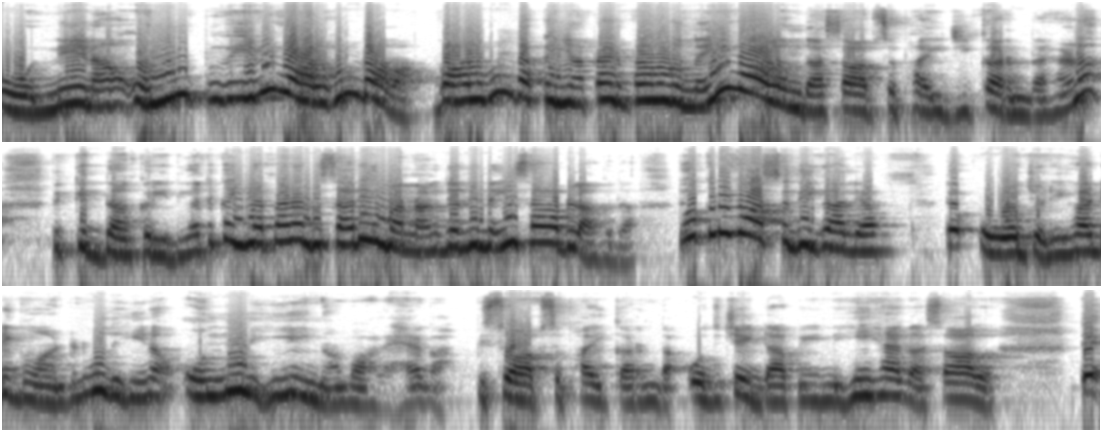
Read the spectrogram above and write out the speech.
ਉਹਨੇ ਨਾ ਉਹਨੂੰ ਇਹ ਵੀ ਵਾਲ ਹੁੰਦਾ ਵਾ, ਵਾਲ ਹੁੰਦਾ, ਕਈਆਂ ਭੈਣ ਭਰਾਵਾਂ ਨੂੰ ਨਹੀਂ ਵਾਲ ਹੁੰਦਾ ਸਾਫ਼ ਸਫ਼ਾਈ ਜੀ ਕਰਨ ਦਾ, ਹੈਨਾ? ਵੀ ਕਿੱਦਾਂ ਕਰੀਦੀਆਂ ਤੇ ਕਈਆਂ ਭੈਣਾਂ ਦੀ ਸਾਰੀ ਉਮਰ ਲੰਘ ਜਾਂਦੀ, ਨਹੀਂ ਹਿਸਾਬ ਲੱਗਦਾ। ਤੇ ਉਹ ਕਿਹੜੀ ਵੱਸ ਦੀ ਗੱਲ ਆ? ਤੇ ਉਹ ਜਿਹੜੀ ਸਾਡੀ ਗਵਾਂਢਣ ਹੁੰਦੀ ਸੀ ਨਾ, ਉਹਨੂੰ ਨਹੀਂ ਇੰਨਾ ਵਾਲ ਹੈਗਾ ਵੀ ਸਾਫ਼ ਸਫ਼ਾਈ ਕਰਨ ਦਾ, ਉਹਦੇ ਚ ਏਡਾ ਵੀ ਨਹੀਂ ਹੈਗਾ ਹਿਸਾਬ ਤੇ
